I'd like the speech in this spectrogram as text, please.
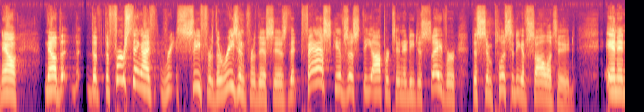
Now, now the, the, the first thing I re- see for the reason for this is that fast gives us the opportunity to savor the simplicity of solitude. And in,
